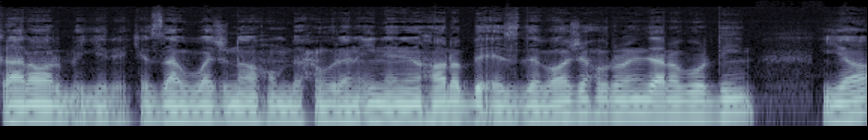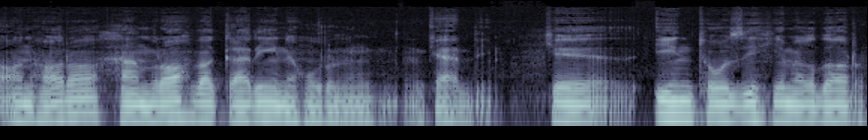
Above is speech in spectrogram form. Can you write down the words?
قرار بگیره که زوجناهم به حورن این یعنی آنها را به ازدواج حورن در آوردیم یا آنها را همراه و قرین حورن کردیم که این توضیح یه مقدار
